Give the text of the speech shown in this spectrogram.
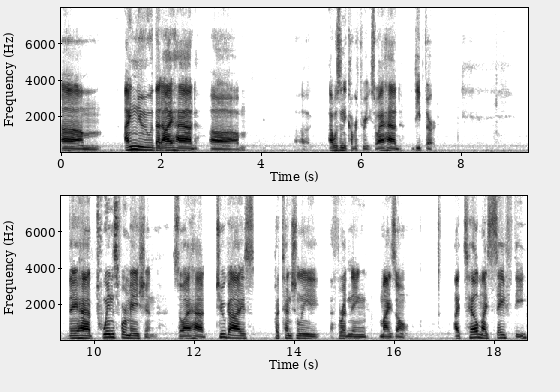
Um, I knew that I had um, uh, I was in the cover three, so I had deep third. They had twins formation, so I had two guys potentially threatening my zone. I tell my safety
